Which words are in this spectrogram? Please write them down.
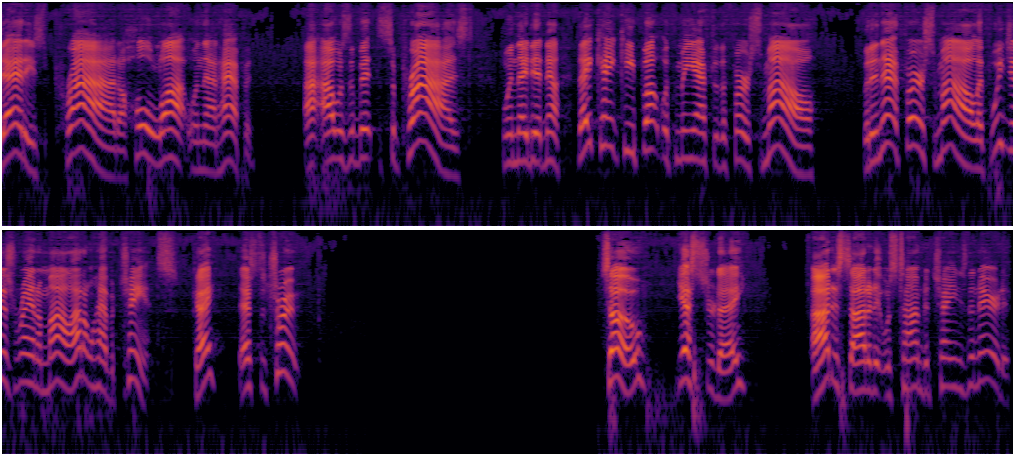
daddy's pride a whole lot when that happened. I, I was a bit surprised when they did. Now they can't keep up with me after the first mile, but in that first mile, if we just ran a mile, I don't have a chance. Okay? That's the truth. So, yesterday, I decided it was time to change the narrative.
